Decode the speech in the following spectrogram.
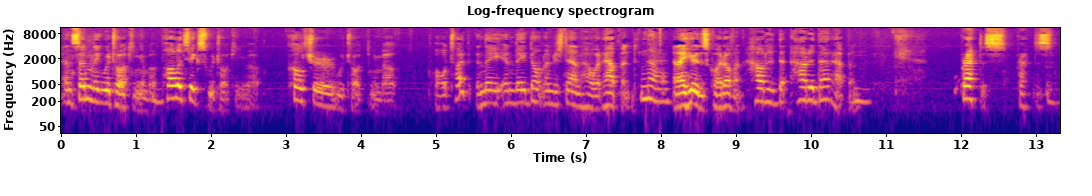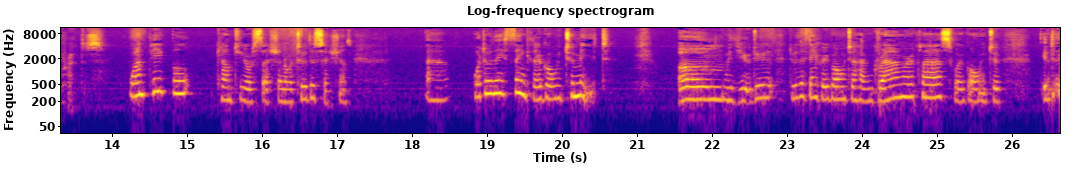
And suddenly we're talking about Mm-hmm. politics, we're talking about culture, we're talking about all type, and they and they don't understand how it happened. No. And I hear this quite often. How did that? How did that happen? Practice, practice, practice. When people come to your session or to the sessions, uh, what do they think they're going to meet Um, with you? Do you, do they think we're going to have grammar class? We're going to it, dep-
